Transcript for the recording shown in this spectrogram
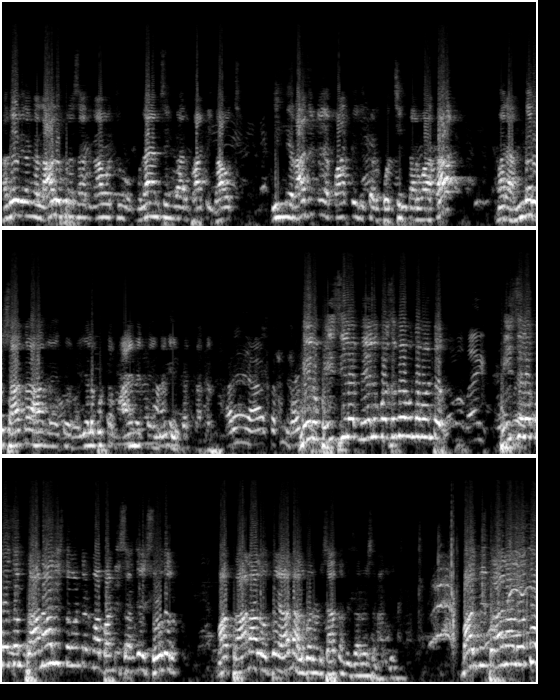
అదేవిధంగా లాలూ ప్రసాద్ కావచ్చు ములాయం సింగ్ గారి పార్టీ కావచ్చు. ఇన్ని రాజకీయ పార్టీలు ఇక్కడికి వచ్చిన తర్వాత మరి అందరూ శాకాహారులు అయితే రొయ్యల పుట్ట మాయమెత్తైందని మీరు బీసీల మేలు కోసమే ఉండమంటారు బీసీల కోసం ప్రాణాలు ఇస్తామంటారు మా బండి సంజయ్ సోదరు మా ప్రాణాలు వద్దాయా నలభై రెండు శాతం రిజర్వేషన్ అడిగింది మాకు మీ ప్రాణాలు వద్దు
